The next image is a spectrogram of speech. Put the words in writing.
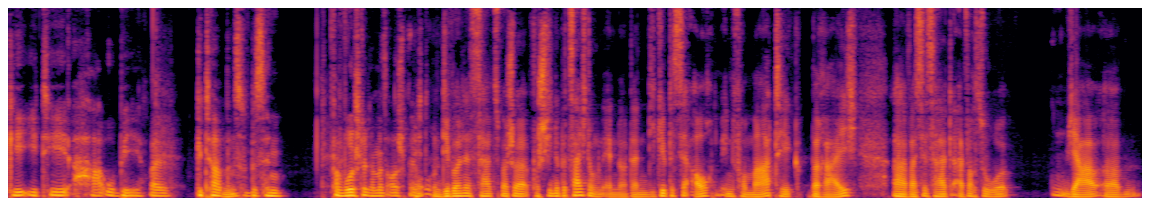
G-I-T-H-U-B, weil GitHub Mhm. ist so ein bisschen verwurschtelt, wenn man es ausspricht. Und die wollen jetzt halt zum Beispiel verschiedene Bezeichnungen ändern. Denn die gibt es ja auch im Informatikbereich, äh, was jetzt halt einfach so, ja, ähm,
